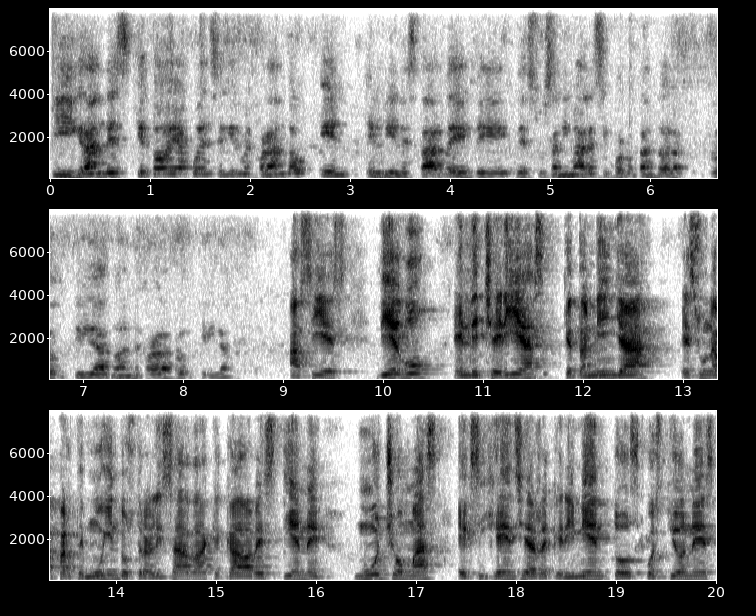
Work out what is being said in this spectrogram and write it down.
y grandes que todavía pueden seguir mejorando en el bienestar de, de, de sus animales y por lo tanto de la productividad, ¿no? En mejorar la productividad. Así es. Diego, en lecherías, que también ya es una parte muy industrializada, que cada vez tiene mucho más exigencias, requerimientos, cuestiones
